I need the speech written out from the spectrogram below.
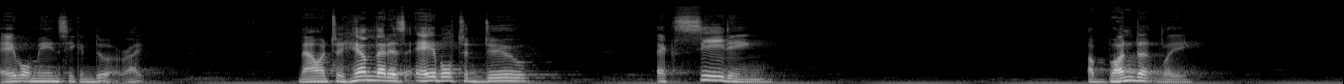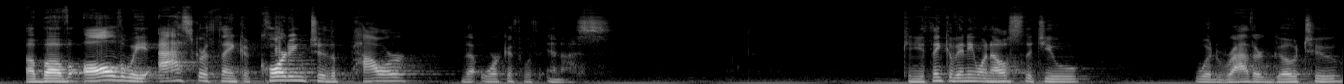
able means he can do it, right? Now unto him that is able to do exceeding abundantly above all that we ask or think, according to the power that worketh within us. Can you think of anyone else that you would rather go to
